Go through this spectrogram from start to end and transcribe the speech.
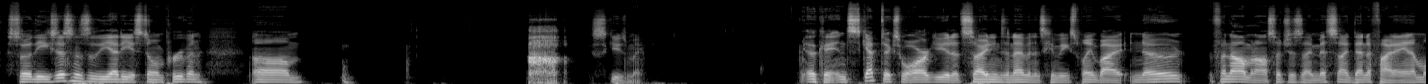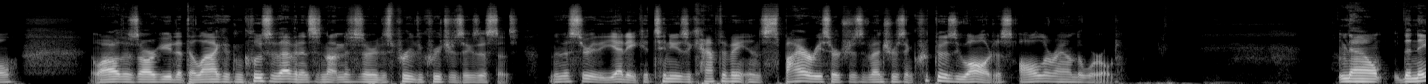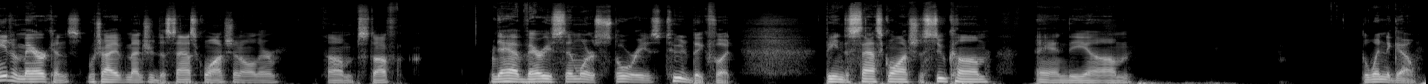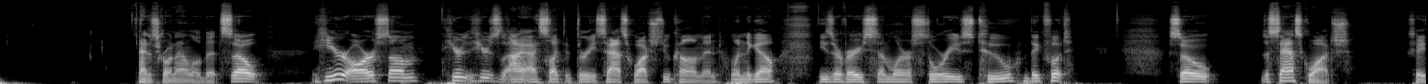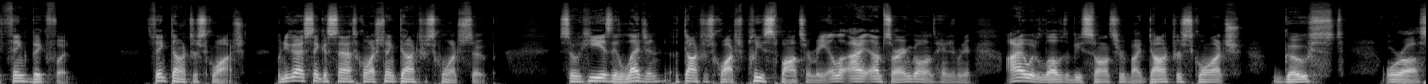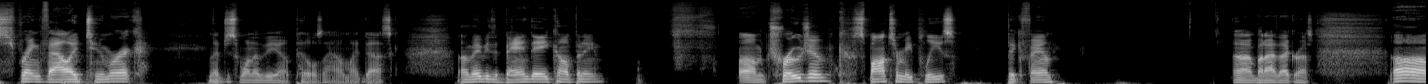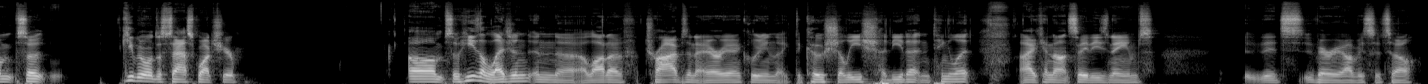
So the existence of the Yeti is still unproven. Um, excuse me. Okay, and skeptics will argue that sightings and evidence can be explained by known phenomena such as a misidentified animal, while others argue that the lack of conclusive evidence is not necessary to disprove the creature's existence. The mystery of the Yeti continues to captivate and inspire researchers, adventurers, and cryptozoologists all around the world. Now, the Native Americans, which I have mentioned, the Sasquatch and all their um, stuff, they have very similar stories to Bigfoot, being the Sasquatch, the Sukum, and the um, the Wendigo. I had to scroll down a little bit. So here are some. Here, here's I, I selected three: Sasquatch, Sukum, and Wendigo. These are very similar stories to Bigfoot. So the Sasquatch Say, think Bigfoot. Think Dr. Squatch. When you guys think of Sasquatch, think Dr. Squatch soap. So he is a legend. Dr. Squatch, please sponsor me. I, I'm sorry, I'm going on tangent here. I would love to be sponsored by Dr. Squatch, Ghost, or uh, Spring Valley Turmeric. That's just one of the uh, pills I have on my desk. Uh, maybe the Band Aid Company. Um, Trojan, sponsor me, please. Big fan. Uh, but I digress. Um, so keeping on with the Sasquatch here. Um, so he's a legend in uh, a lot of tribes in the area, including like the Kosh, Shalish, Hadita, and Tinglet. I cannot say these names. It's very obvious to tell.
